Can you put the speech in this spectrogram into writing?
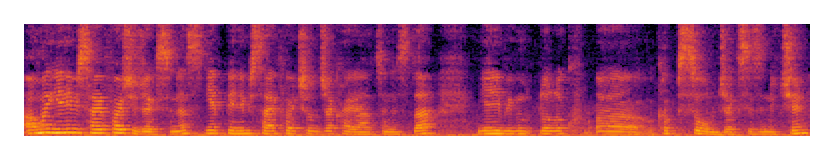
Ama yeni bir sayfa açacaksınız. Yepyeni bir sayfa açılacak hayatınızda. Yeni bir mutluluk e, kapısı olacak sizin için.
